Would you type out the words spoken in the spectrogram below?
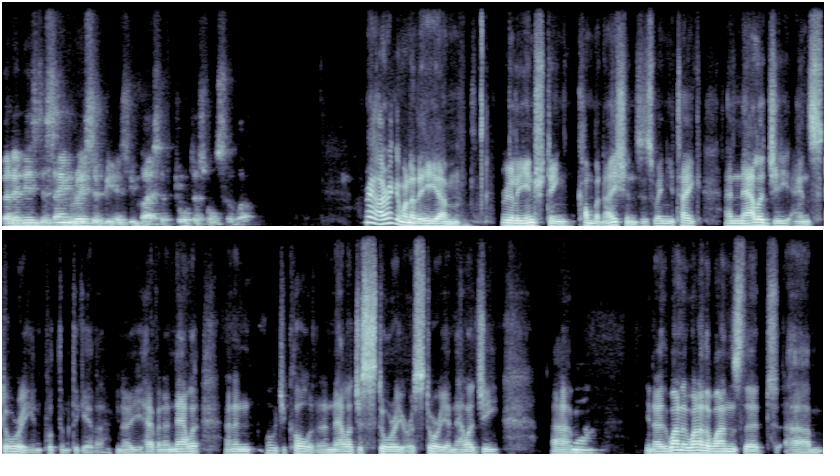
but it is the same recipe as you guys have taught us also well. I reckon one of the um, really interesting combinations is when you take analogy and story and put them together. You know, you have an analogy, and an, what would you call it? An analogous story or a story analogy. Um, yeah. You know, the one one of the ones that um,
